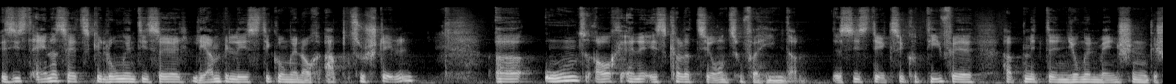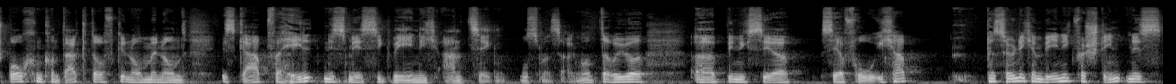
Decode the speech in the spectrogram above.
Es ist einerseits gelungen, diese Lärmbelästigungen auch abzustellen äh, und auch eine Eskalation zu verhindern. Es ist die Exekutive hat mit den jungen Menschen gesprochen, Kontakt aufgenommen und es gab verhältnismäßig wenig Anzeigen, muss man sagen. Und darüber äh, bin ich sehr, sehr froh. Ich habe persönlich ein wenig Verständnis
